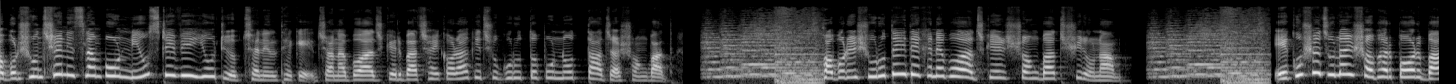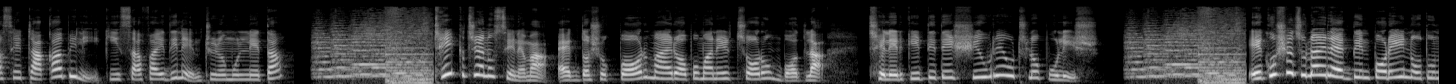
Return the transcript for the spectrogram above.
খবর শুনছেন Islampur news TV YouTube channel থেকে। জানাব আজকের বাছাই করা কিছু গুরুত্বপূর্ণ তাজা সংবাদ। খবরের শুরুতেই দেখে নেব আজকের সংবাদ শিরোনাম। একুশে জুলাই সভার পর বাসে টাকা বিলি, কি সাফাই দিলেন তৃণমূল নেতা? ঠিক যেন সিনেমা, এক দশক পর মায়ের অপমানের চরম বদলা। ছেলের কীর্তিতে শিউরে উঠল পুলিশ। একুশে জুলাইয়ের একদিন পরেই নতুন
